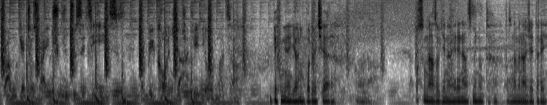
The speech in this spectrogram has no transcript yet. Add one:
From ghettos right through to cities. Every culture, it no matter. Pěkný nedělní podvečer. 18 hodin a 11 minut. To znamená, že je tady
